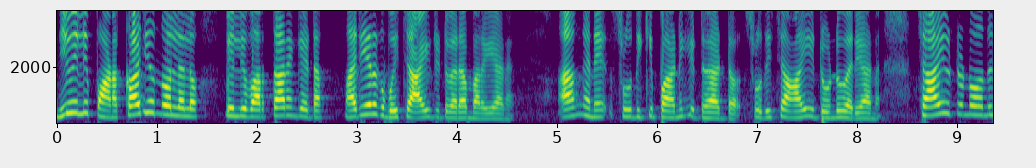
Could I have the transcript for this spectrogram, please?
നീ വലിയ പണക്കാരിയൊന്നുമല്ലല്ലോ? വലിയ വർത്താനം കേട്ട മര്യാദയ്ക്ക് പോയി ചായ ഇട്ടിട്ട് വരാൻ പറയാണ്. അങ്ങനെ ശ്രുതിക്ക് പണി കിട്ടുക കേട്ടോ. ശ്രുതി ചായ ഇട്ടുകൊണ്ട് വരികയാണ്. ചായ ഇട്ടുകൊണ്ട് വന്ന്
